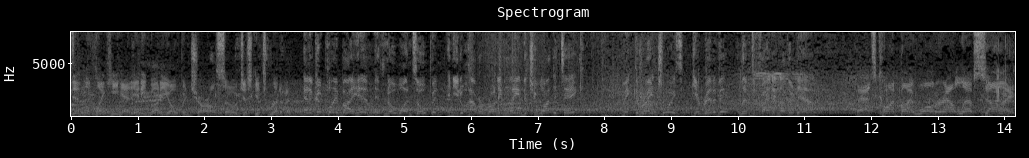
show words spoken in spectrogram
Didn't look like he had anybody open, Charles, so just gets rid of it. And a good play by him. If no one's open and you don't have a running lane that you want to take, make the right choice. Get rid of it. Live to fight another down. That's caught by Waller out left side.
